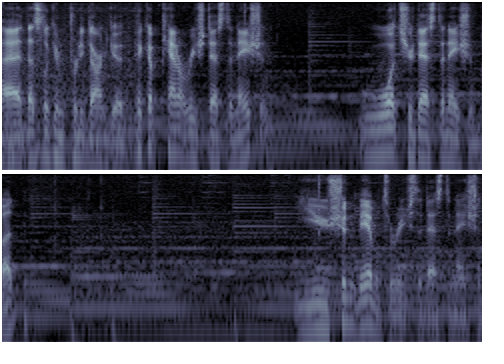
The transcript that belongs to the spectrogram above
Uh, that's looking pretty darn good. Pickup cannot reach destination. What's your destination, bud? You shouldn't be able to reach the destination.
